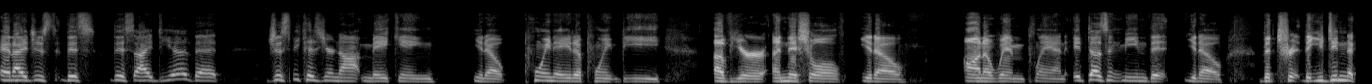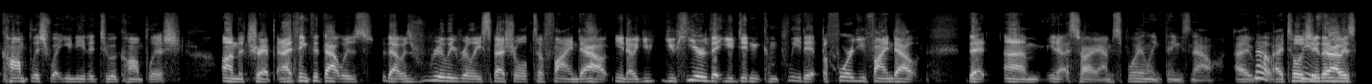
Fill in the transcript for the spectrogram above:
And i just this this idea that just because you're not making you know point a to point b of your initial, you know, on a whim plan, it doesn't mean that, you know, the trip that you didn't accomplish what you needed to accomplish on the trip. And i think that that was that was really really special to find out. You know you you hear that you didn't complete it before you find out that um you know sorry i'm spoiling things now. I no, i told please. you that i was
